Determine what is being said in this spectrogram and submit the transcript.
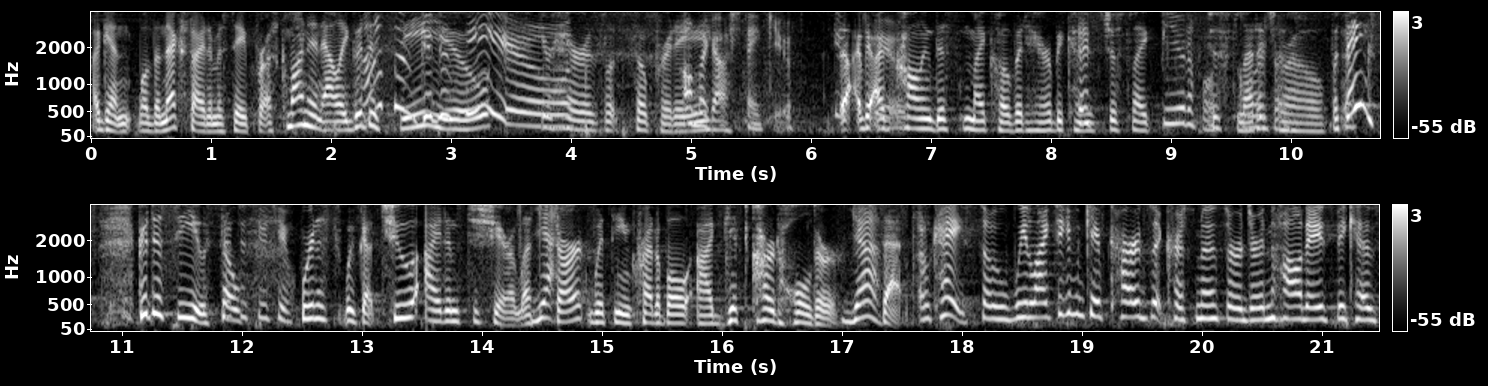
again, well, the next item is saved for us. Come on in, Allie. Good awesome. to see Good you. To see you. Your hair is so pretty. Oh my gosh, thank you. I, am calling this my COVID hair because it's, it's just like beautiful. Just Gorgeous. let it grow. But thanks. Good to see you. So Good to see you too. We're gonna we've got two items to share. Let's yes. start with the incredible uh, gift card holder yes. set. Okay, so we like to give gift cards at Christmas or during the holidays because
